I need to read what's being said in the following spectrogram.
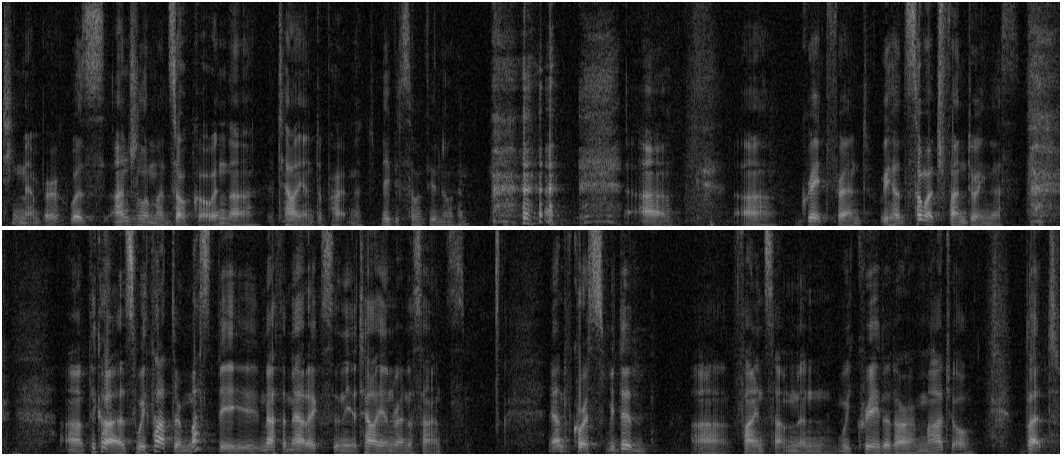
team member was Angelo Mazzocco in the Italian department. Maybe some of you know him. uh, uh, great friend. We had so much fun doing this uh, because we thought there must be mathematics in the Italian Renaissance. And of course, we did find some and we created our module. But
